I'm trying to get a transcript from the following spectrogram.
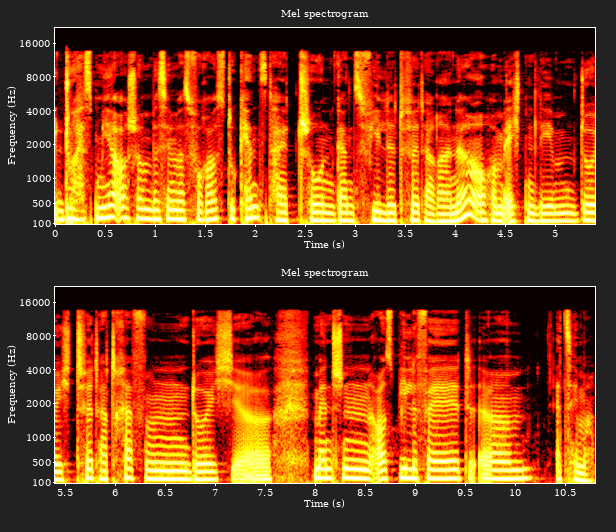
Du hast mir auch schon ein bisschen was voraus. Du kennst halt schon ganz viele Twitterer, ne? Auch im echten Leben. Durch Twitter-Treffen, durch äh, Menschen aus Bielefeld. Ähm, erzähl mal.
